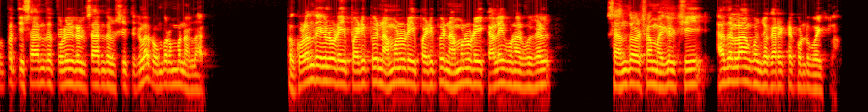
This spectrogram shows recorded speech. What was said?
உற்பத்தி சார்ந்த தொழில்கள் சார்ந்த விஷயத்துக்கெல்லாம் ரொம்ப ரொம்ப நல்லா இருக்கும் இப்போ குழந்தைகளுடைய படிப்பு நம்மளுடைய படிப்பு நம்மளுடைய கலை உணர்வுகள் சந்தோஷம் மகிழ்ச்சி அதெல்லாம் கொஞ்சம் கரெக்டாக கொண்டு போய்க்கலாம்.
